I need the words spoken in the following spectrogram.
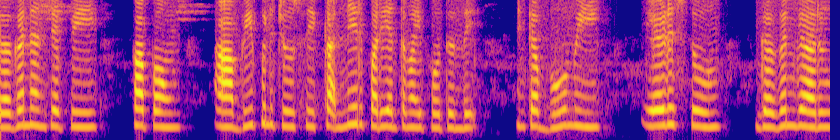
గగన్ అని చెప్పి పాపం ఆ బీపుని చూసి కన్నీరు పర్యంతం అయిపోతుంది ఇంకా భూమి ఏడుస్తూ గగన్ గారు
